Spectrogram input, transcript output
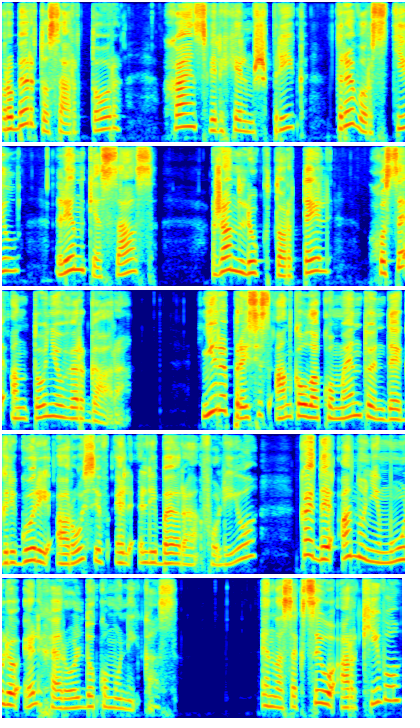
Roberto Sartor, Heinz Wilhelm Sprick, Trevor Steele, Lenke Sass, Jean-Luc Tortel, José Antonio Vergara. Ni represis ankaŭ la komentojn de Grigori Arosiev el Libera Folio kaj de anonimulo el Heroldo Komunikas. En la sekcio Arkivo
